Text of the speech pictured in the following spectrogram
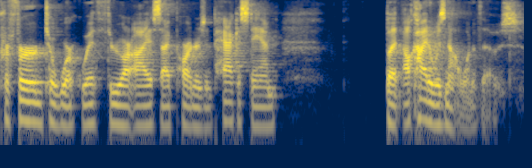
preferred to work with through our ISI partners in Pakistan, but Al Qaeda was not one of those.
